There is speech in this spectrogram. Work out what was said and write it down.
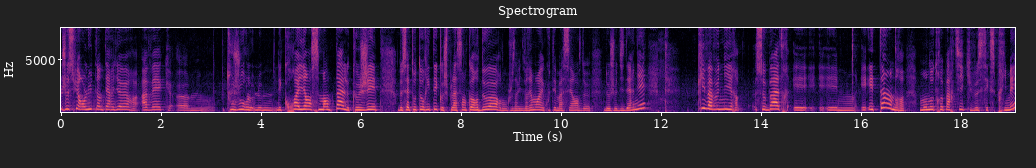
je suis en lutte intérieure avec euh, toujours les croyances mentales que j'ai de cette autorité que je place encore dehors. Donc, je vous invite vraiment à écouter ma séance de jeudi dernier, qui va venir se battre et, éteindre mon autre partie qui veut s'exprimer,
